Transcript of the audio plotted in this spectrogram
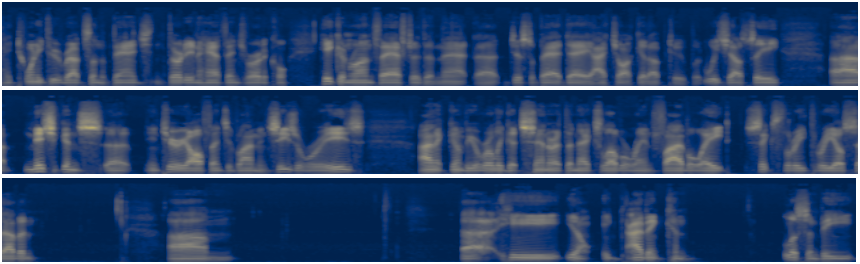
had 23 reps on the bench, 30 and a half inch vertical. He can run faster than that. Uh, just a bad day, I chalk it up to, but we shall see. Uh, Michigan's uh, interior offensive lineman, Cesar Ruiz, I think going to be a really good center at the next level. Ran 508, 6'3, 307. Um, uh, he, you know, I think can, listen, be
